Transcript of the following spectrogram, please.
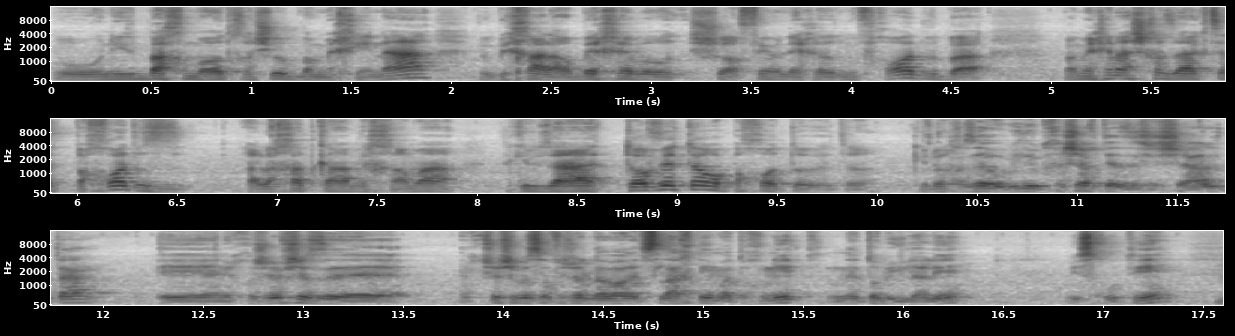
הוא נדבך מאוד חשוב במכינה, ובכלל הרבה חבר'ה שואפים ליחידות מובחרות, ובמכינה שלך זה היה קצת פחות, אז על אחת כמה וכמה, זה כאילו זה היה טוב יותר או פחות טוב יותר? כאילו... זהו, בדיוק חשבתי על זה ששאלת. אה, אני חושב שזה, אני חושב שבסופו של דבר הצלחתי עם התוכנית, נטו בגללי. בזכותי, mm-hmm.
